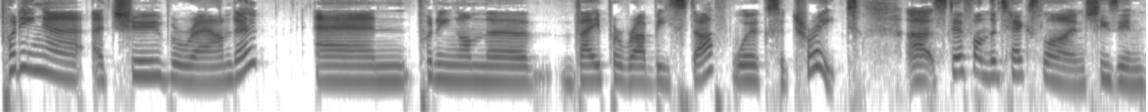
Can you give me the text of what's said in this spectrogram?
putting a, a tube around it and putting on the vapor rubby stuff works a treat. Uh, Steph on the text line, she's in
